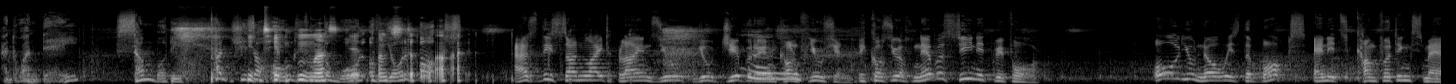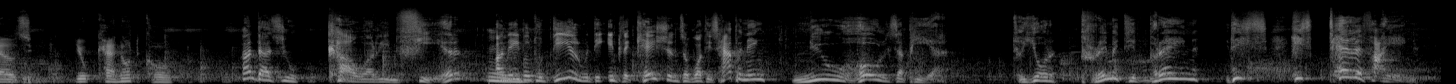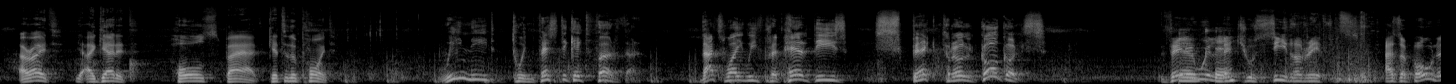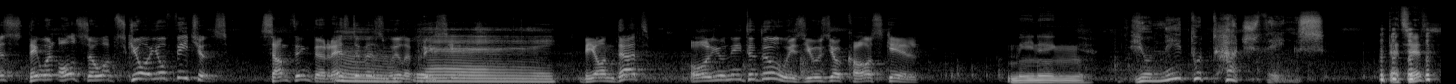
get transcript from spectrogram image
And one day, somebody punches a hole through the wall of your box. As the sunlight blinds you, you gibber in Oh. confusion because you have never seen it before. All you know is the box and its comforting smells. You cannot cope. And as you cower in fear, hmm. unable to deal with the implications of what is happening, new holes appear. To your primitive brain, this is terrifying. All right, yeah, I get it. Holes bad. Get to the point. We need to investigate further. That's why we've prepared these spectral goggles. They will let you see the rifts. As a bonus, they will also obscure your features. Something the rest of us hmm, will appreciate. Yay. Beyond that, all you need to do is use your core skill. Meaning, You need to touch things. that's it?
